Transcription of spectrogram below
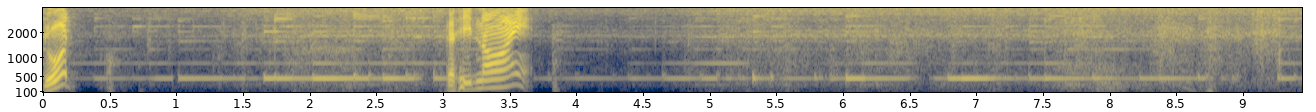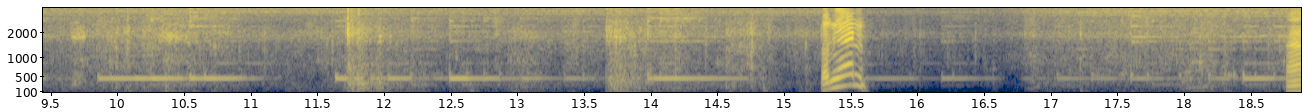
หยุดกระถินน้อย ต้นเงินฮะ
